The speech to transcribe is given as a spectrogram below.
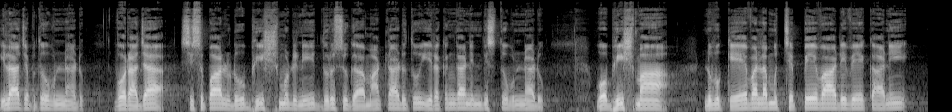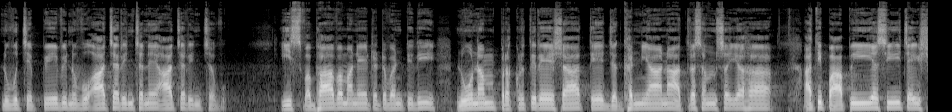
ఇలా చెబుతూ ఉన్నాడు. ఓ రాజా శిశుపాలుడు భీష్ముడిని దురుసుగా మాట్లాడుతూ ఈ రకంగా నిందిస్తూ ఉన్నాడు. ఓ భీష్మా నువ్వు కేవలము చెప్పేవాడివే కానీ నువ్వు చెప్పేవి నువ్వు ఆచరించనే ఆచరించవు. ఈ స్వభావం అనేటటువంటిది నూనం ప్రకృతిరేష తే జఘన్యాన అత్ర సంశయ. అతి పాపీయసీ చైష.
